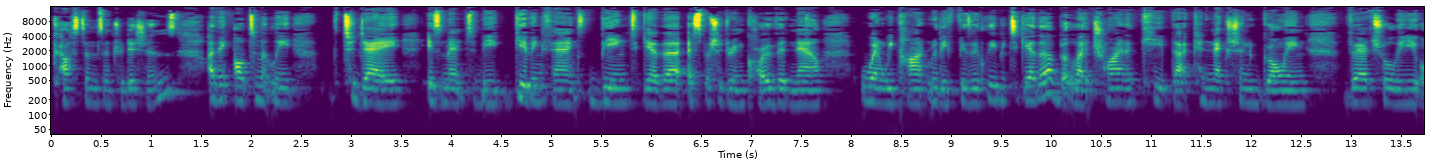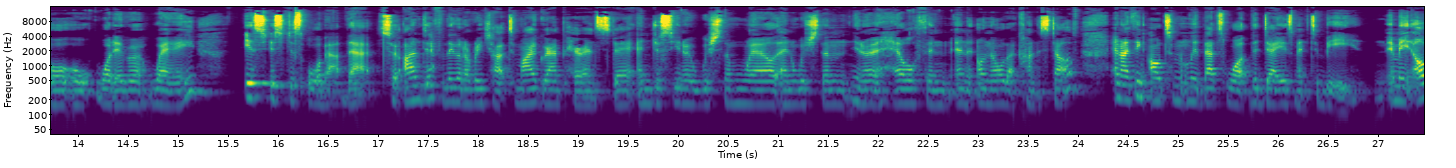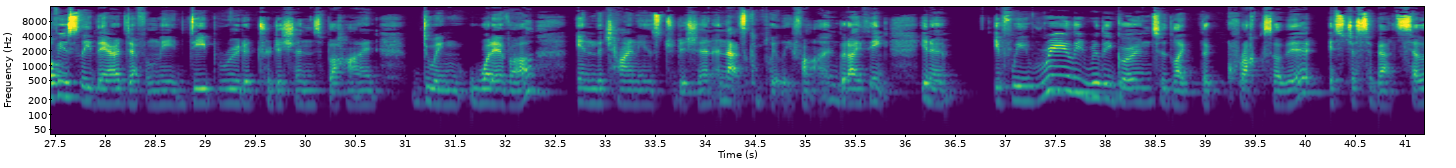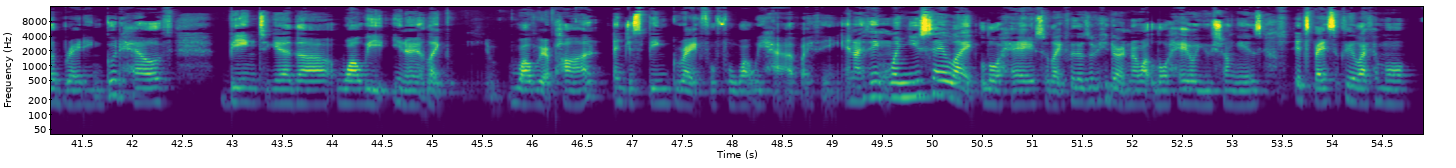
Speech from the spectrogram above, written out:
customs and traditions. I think ultimately today is meant to be giving thanks, being together, especially during COVID now when we can't really physically be together, but like trying to keep that connection going virtually or, or whatever way it's, it's just all about that. So I'm definitely going to reach out to my grandparents today and just, you know, wish them well and wish them, you know, health and, and, and all that kind of stuff. And I think ultimately that's what the day is meant to be. I mean, obviously there are definitely deep rooted traditions behind doing whatever in the Chinese tradition, and that's completely fine. But I think, you know, if we really, really go into like the crux of it, it's just about celebrating good health, being together while we, you know, like while we're apart and just being grateful for what we have, I think. And I think when you say like lo hei, so like for those of you who don't know what lo hei or yusheng is, it's basically like a more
